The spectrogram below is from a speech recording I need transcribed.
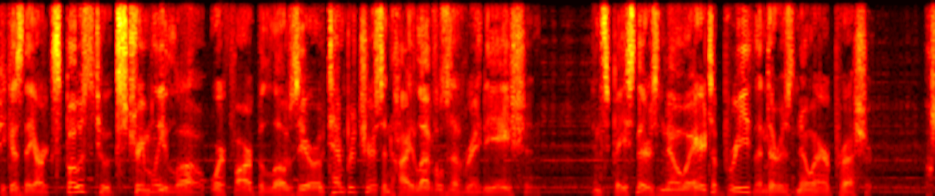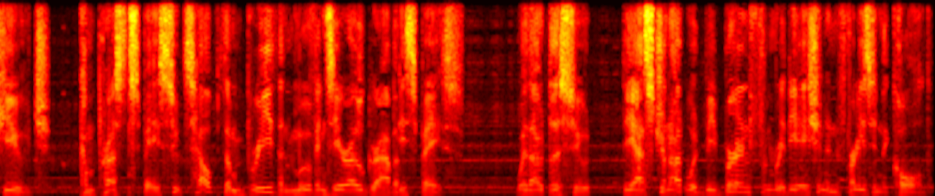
because they are exposed to extremely low or far below zero temperatures and high levels of radiation. In space there is no air to breathe and there is no air pressure. Huge, compressed spacesuits help them breathe and move in zero gravity space. Without the suit, the astronaut would be burned from radiation and freeze in the cold.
